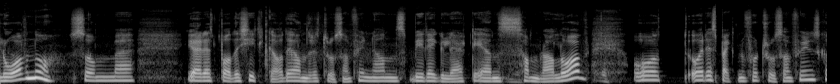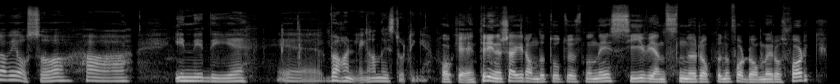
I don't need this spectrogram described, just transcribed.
lov nå som eh, gjør at både kirka og de andre trossamfunnene blir regulert i en samla lov. Og, og, respekten for trossamfunn skal vi også ha inn i de eh, behandlingene i Stortinget. Ok, Trine Skei Grande 2009. Siv Jensen nører opp under fordommer hos folk.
